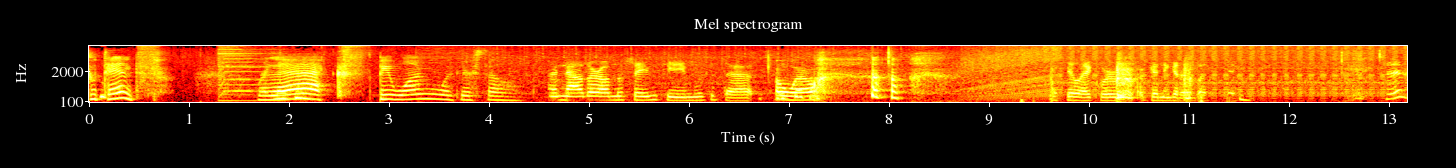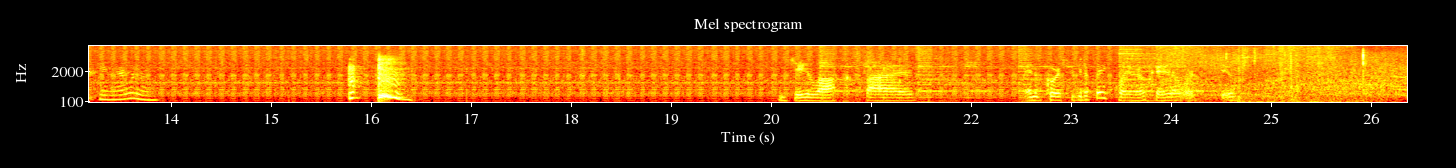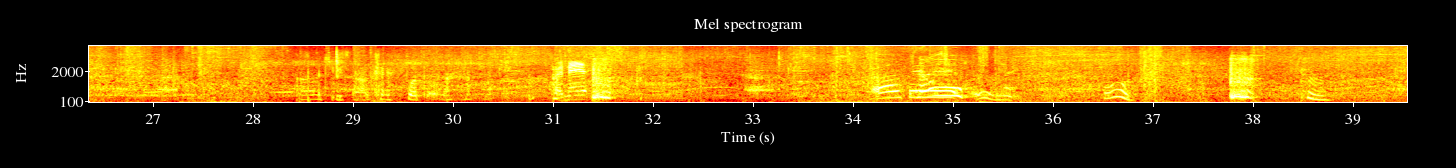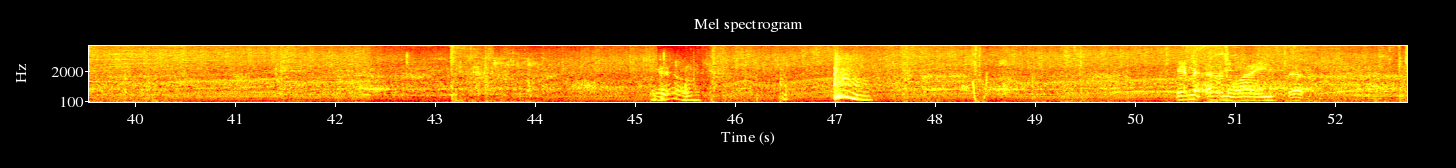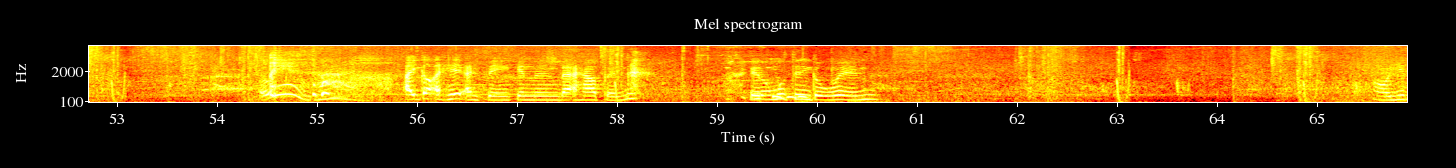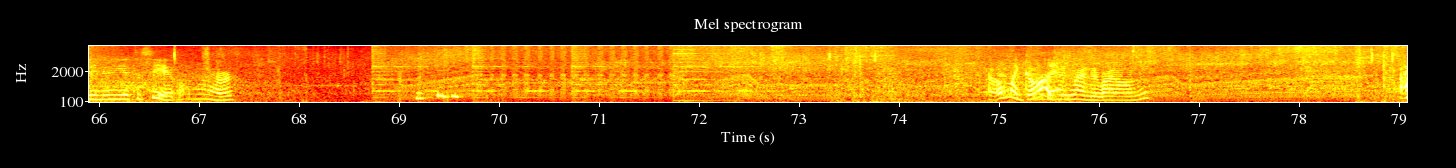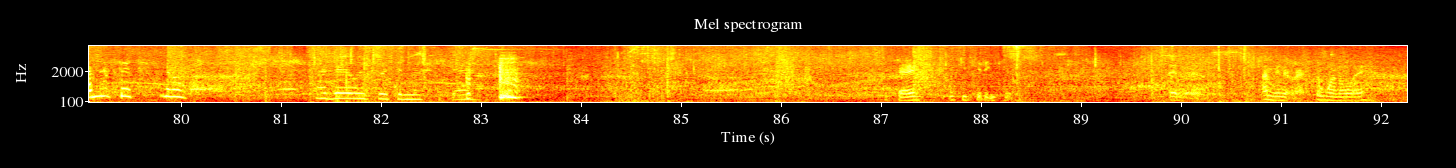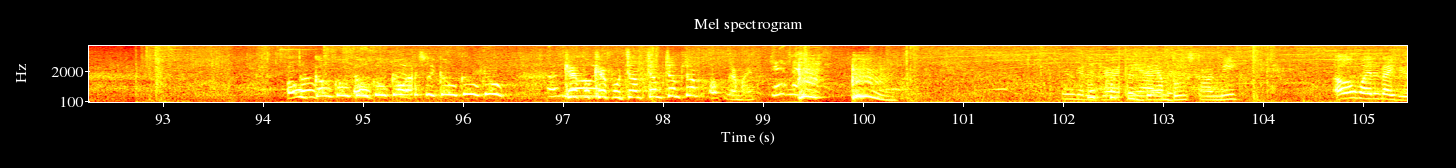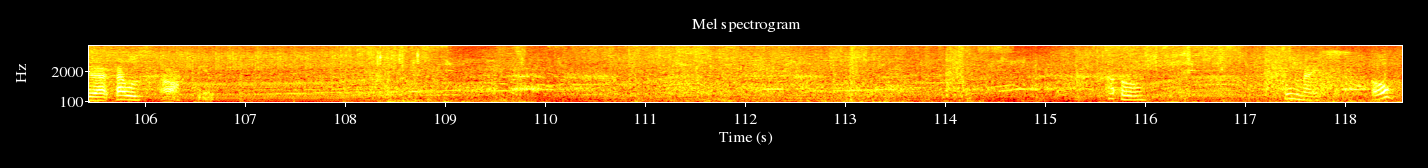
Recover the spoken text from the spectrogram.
too tense. Relax. Be one with yourself. And now they're on the same team. Look at that. Oh wow. I feel like we're gonna get our butts kicked. yeah, you never know. J-Lock 5. And of course we get a fake player. Okay, that works too. Jeez, okay. Flip over. I missed! Oh, there No. Ooh, nice. Ooh. Damn. Damn it, I don't know why I used that. Oh, I got hit, I think, and then that happened. it almost didn't go in. Oh, you didn't even get to see it. Well, whatever. oh my god, damn. you landed right on me. I missed it! No! I barely freaking missed it. Damn. okay, I keep getting hit. It is. I mean, it, it went away. Oh, oh go, go, go, oh, go, go, Ashley, go, go, go! Oh, Careful, no. careful, jump, jump, jump, jump! Oh, never mind. Damn it! Gonna drag put out damn boost on me? Oh, why did I do that? That was... Oh, damn. Uh-oh. Oh, nice. Oh,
